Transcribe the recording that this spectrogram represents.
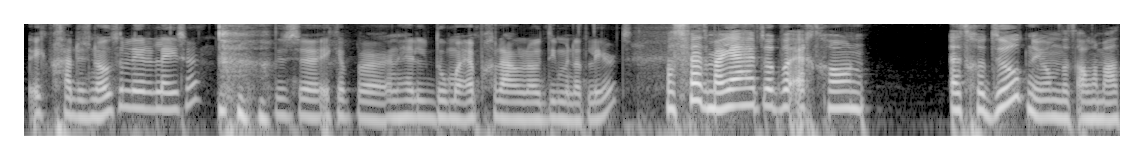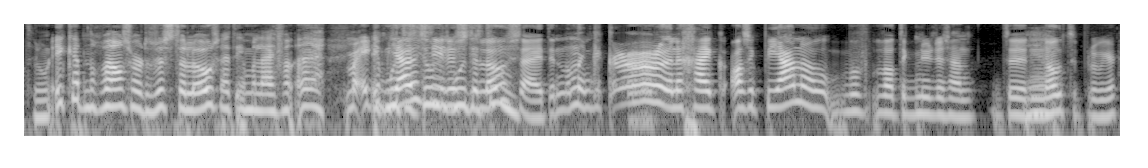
ik ga dus noten leren lezen. dus eh, ik heb een hele domme app gedownload die me dat leert. Wat vet, maar jij hebt ook wel echt gewoon het geduld nu om dat allemaal te doen. Ik heb nog wel een soort rusteloosheid in mijn lijf van... eh, Maar ik, heb moet juist doen, die rusteloosheid. En dan denk ik... En dan ga ik... Als ik piano... Wat ik nu dus aan de noten probeer.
